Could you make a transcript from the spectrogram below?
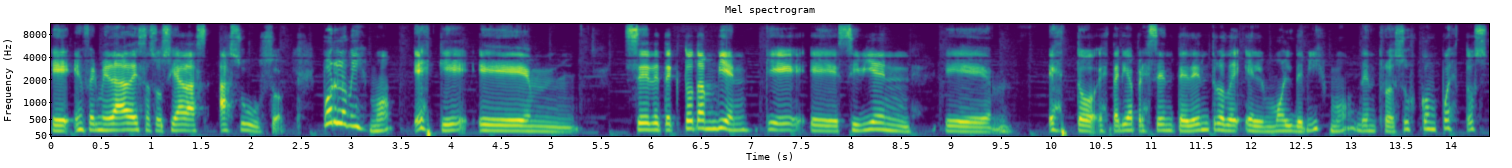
eh, enfermedades asociadas a su uso. Por lo mismo es que em, se detectó también que eh, si bien em, esto estaría presente dentro del molde mismo, dentro de sus compuestos,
